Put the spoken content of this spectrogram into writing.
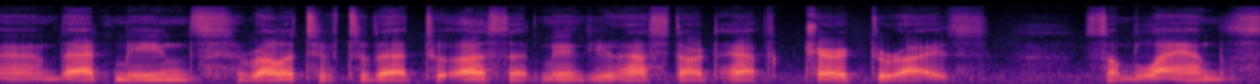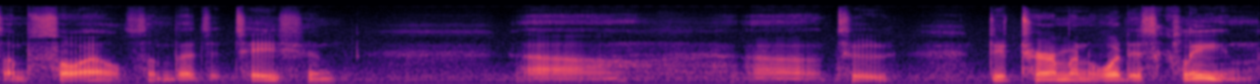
And that means, relative to that, to us, that means you have to start to have characterize some land, some soil, some vegetation uh, uh, to determine what is clean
